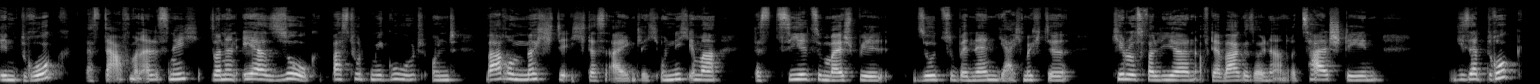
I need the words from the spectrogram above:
den Druck, das darf man alles nicht, sondern eher Sog, was tut mir gut und warum möchte ich das eigentlich und nicht immer das Ziel zum Beispiel so zu benennen, ja, ich möchte Kilos verlieren, auf der Waage soll eine andere Zahl stehen. Dieser Druck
